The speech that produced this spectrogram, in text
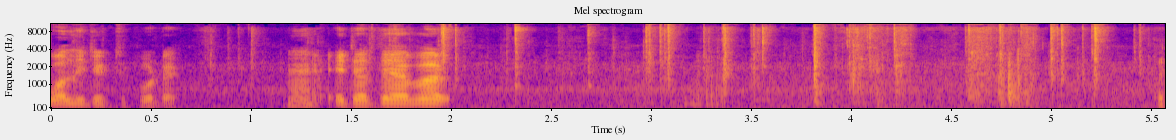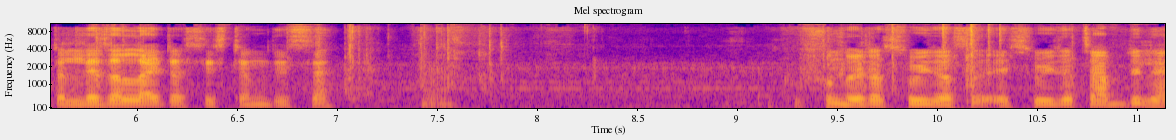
কোয়ালিটি একটা প্রোডাক্ট হ্যাঁ এটাতে আবার এটা লেজার লাইটার সিস্টেম দিচ্ছে। খুব সুন্দর, এটা সুইচ আছে। এই সুইচে চাপ দিলে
